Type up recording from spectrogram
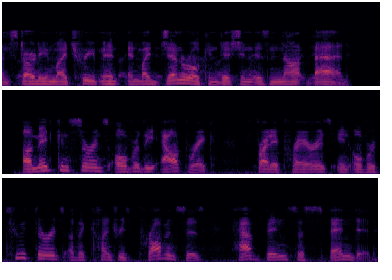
I'm starting my treatment, and my general condition is not bad. Amid concerns over the outbreak, Friday prayers in over two-thirds of the country's provinces have been suspended.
